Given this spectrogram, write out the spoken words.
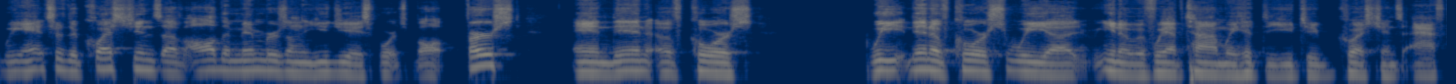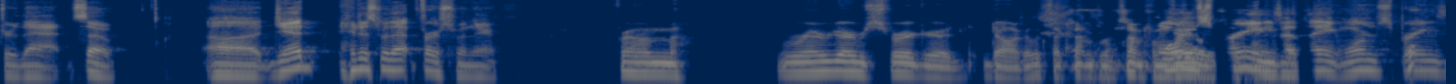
we answer the questions of all the members on the UGA Sports Vault first, and then of course we then of course we uh you know if we have time we hit the YouTube questions after that. So uh Jed, hit us with that first one there. From Burger dog. It looks like something from something from Warm Wales, Springs, I think. Warm Springs.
